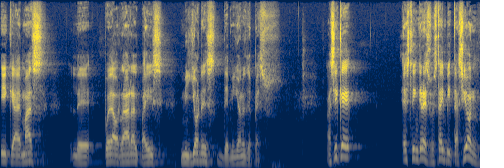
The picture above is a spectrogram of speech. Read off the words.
y que además le puede ahorrar al país millones de millones de pesos. Así que este ingreso, esta invitación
